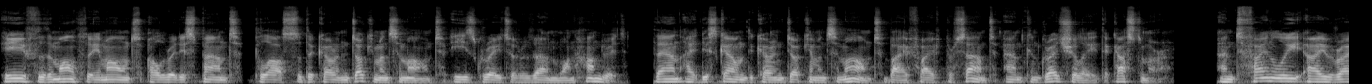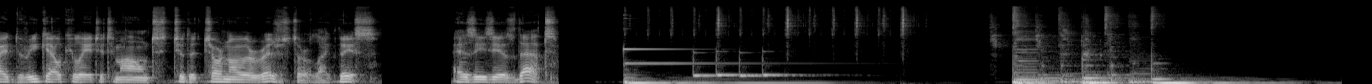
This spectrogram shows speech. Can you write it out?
If the monthly amount already spent plus the current documents amount is greater than 100, then I discount the current documents amount by 5% and congratulate the customer. And finally, I write the recalculated amount to the turnover register like this. As easy as that.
